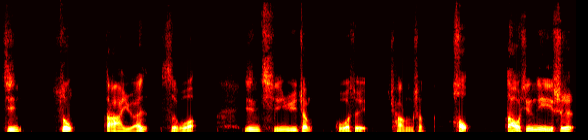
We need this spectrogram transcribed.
金、宋、大元四国，因勤于政，国遂昌盛。后道行逆施，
